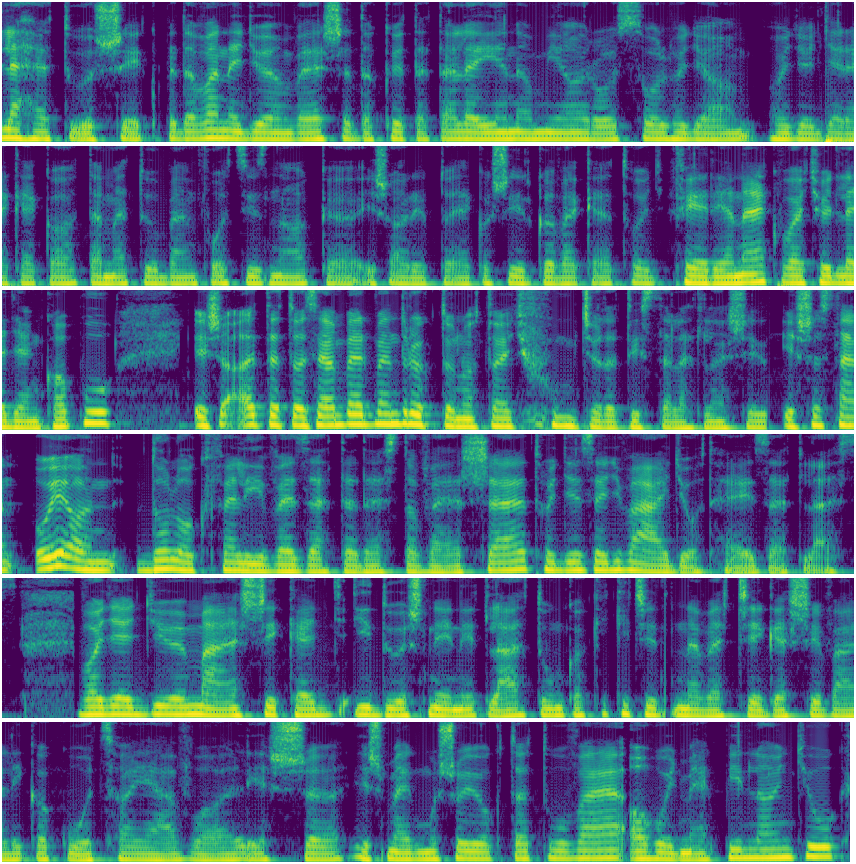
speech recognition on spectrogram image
lehetőség. Például van egy olyan versed a kötet elején, ami arról szól, hogy a, hogy a gyerekek a temetőben fociznak, és arrébb tolják a sírköveket, hogy férjenek, vagy hogy legyen kapu, és tehát az emberben rögtön ott van egy hum, csoda tiszteletlenség. És aztán olyan dolog felé vezeted ezt a verset, hogy ez egy vágyott helyzet lesz. Vagy egy másik másik egy idős nénit látunk, aki kicsit nevetségesé válik a kóchajával, és, és megmosolyogtatóvá, ahogy megpillantjuk,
